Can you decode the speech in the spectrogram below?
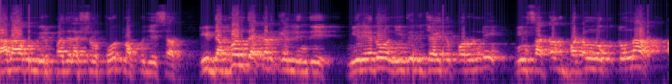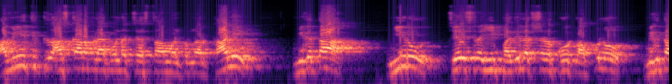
దాదాపు మీరు పది లక్షల కోట్లు అప్పు చేశారు. ఈ డబ్బంతా ఎక్కడికి వెళ్ళింది? మీరేదో నీతి నిజాయితీ పరుణ్ణి నేను చక్కగా బటన్ నొక్కుతున్నా అవినీతికి ఆస్కారం లేకుండా చేస్తామంటున్నారు. కానీ మిగతా మీరు చేసిన ఈ పది లక్షల కోట్ల అప్పులో మిగతా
